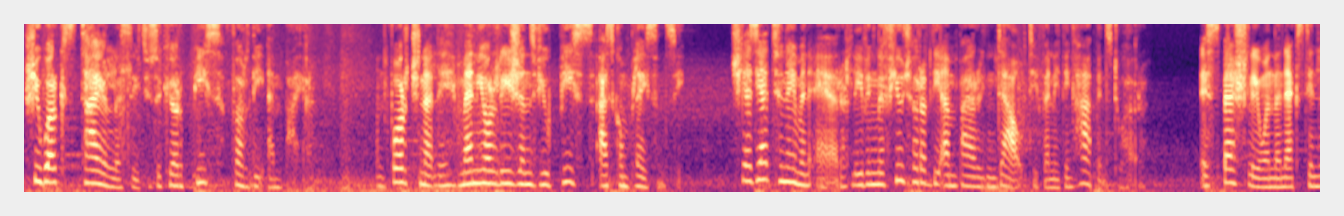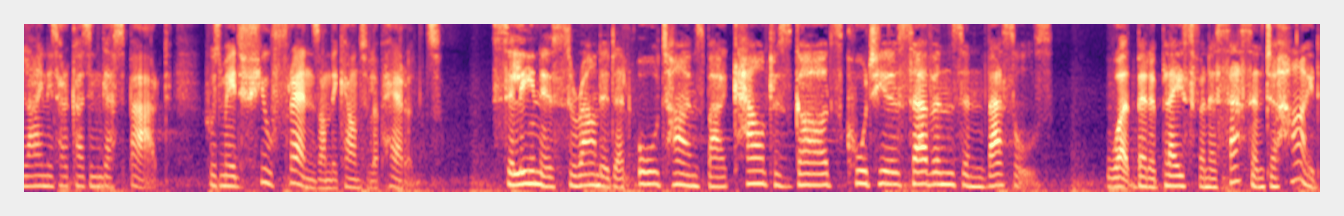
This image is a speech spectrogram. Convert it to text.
She works tirelessly to secure peace for the Empire. Unfortunately, many Orlesians view peace as complacency. She has yet to name an heir, leaving the future of the Empire in doubt if anything happens to her. Especially when the next in line is her cousin Gaspard, who's made few friends on the Council of Heralds. Celine is surrounded at all times by countless guards, courtiers, servants, and vassals. What better place for an assassin to hide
